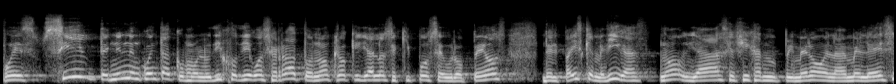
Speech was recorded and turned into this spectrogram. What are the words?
Pues sí, teniendo en cuenta, como lo dijo Diego hace rato, ¿no? Creo que ya los equipos europeos del país que me digas, ¿no? Ya se fijan primero en la MLS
